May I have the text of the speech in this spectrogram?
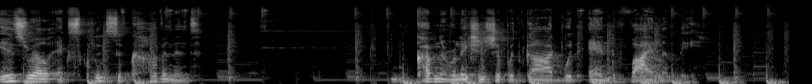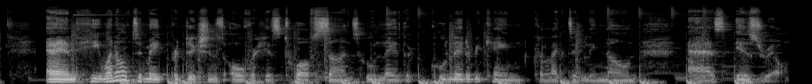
Israel exclusive covenant covenant relationship with God would end violently. And he went on to make predictions over his 12 sons who later who later became collectively known as Israel.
